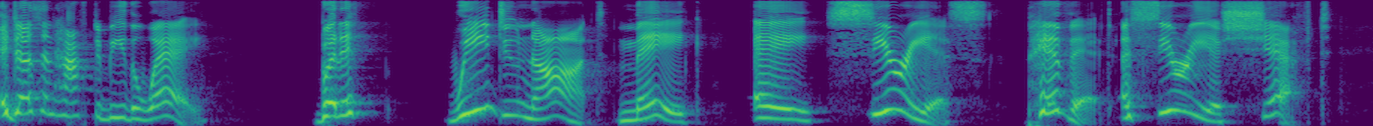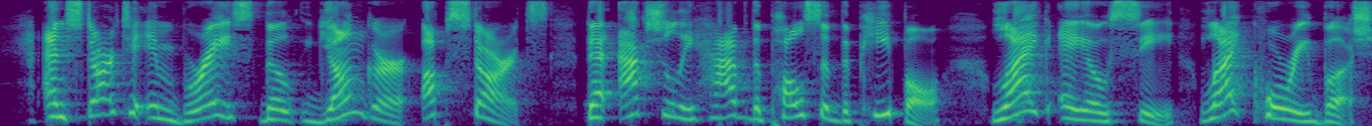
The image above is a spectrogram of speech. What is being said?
It doesn't have to be the way. But if we do not make a serious pivot, a serious shift, and start to embrace the younger upstarts that actually have the pulse of the people, like AOC, like Cori Bush,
